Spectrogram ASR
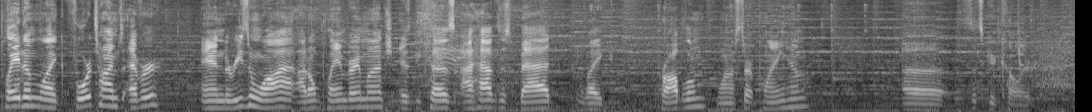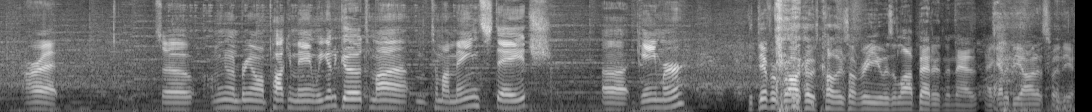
played him like four times ever, and the reason why I don't play him very much is because I have this bad like problem when I start playing him. Uh, that's a good color. All right. So I'm gonna bring on my pocket main. We're gonna go to my to my main stage, uh, gamer. the different Broncos colors on Ryu is a lot better than that. I got to be honest with you.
